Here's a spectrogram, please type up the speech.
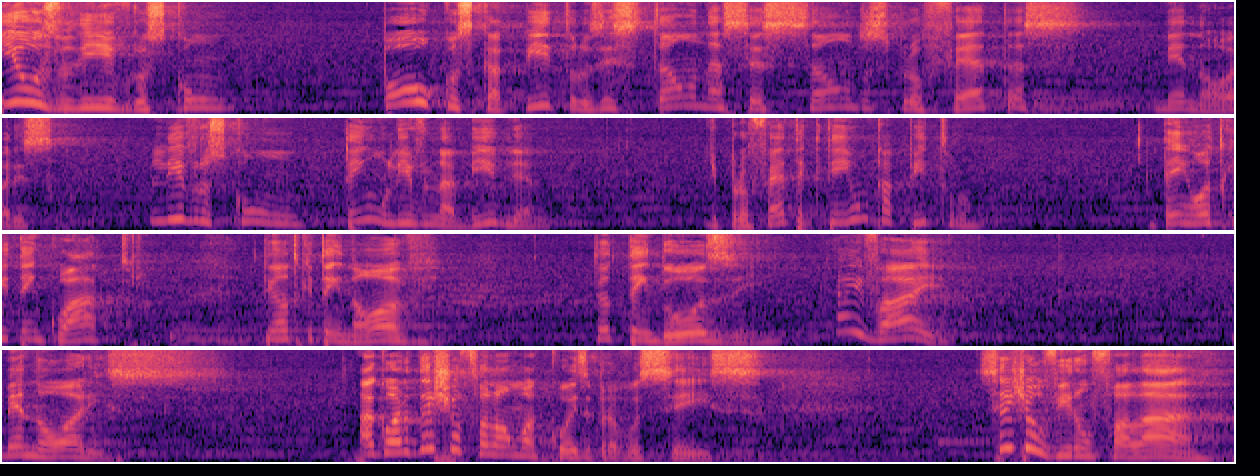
E os livros com poucos capítulos estão na seção dos profetas menores. Livros com tem um livro na Bíblia de profeta que tem um capítulo. Tem outro que tem quatro. Tem outro que tem nove. Tem outro que tem doze. Aí vai menores. Agora, deixa eu falar uma coisa para vocês. Vocês já ouviram falar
